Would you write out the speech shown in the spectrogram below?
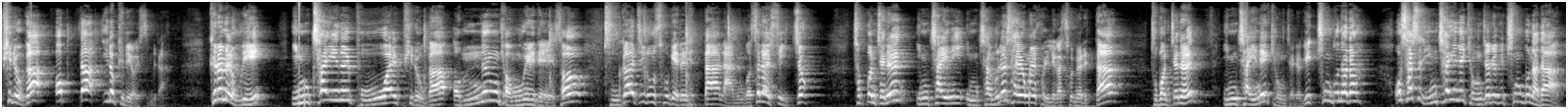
필요가 없다 이렇게 되어 있습니다. 그러면 우리 임차인을 보호할 필요가 없는 경우에 대해서 두 가지로 소개를 했다라는 것을 알 수 있죠. 첫 번째는 임차인이 임차물을 사용할 권리가 소멸했다. 두 번째는 임차인의 경제력이 충분하다. 어, 사실 임차인의 경제력이 충분하다.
